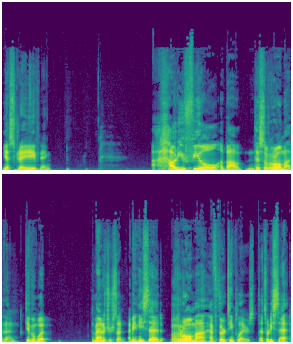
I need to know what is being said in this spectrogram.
yesterday evening, how do you feel about this Roma then, given what the manager said? I mean, he said Roma have 13 players. That's what he said.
